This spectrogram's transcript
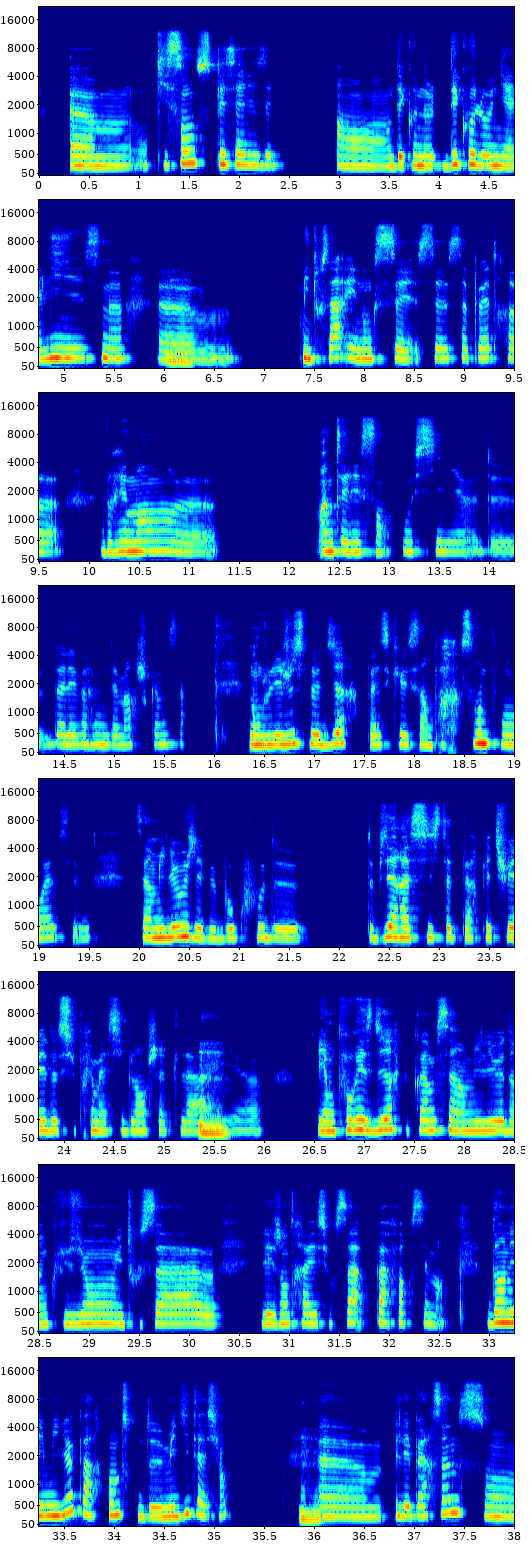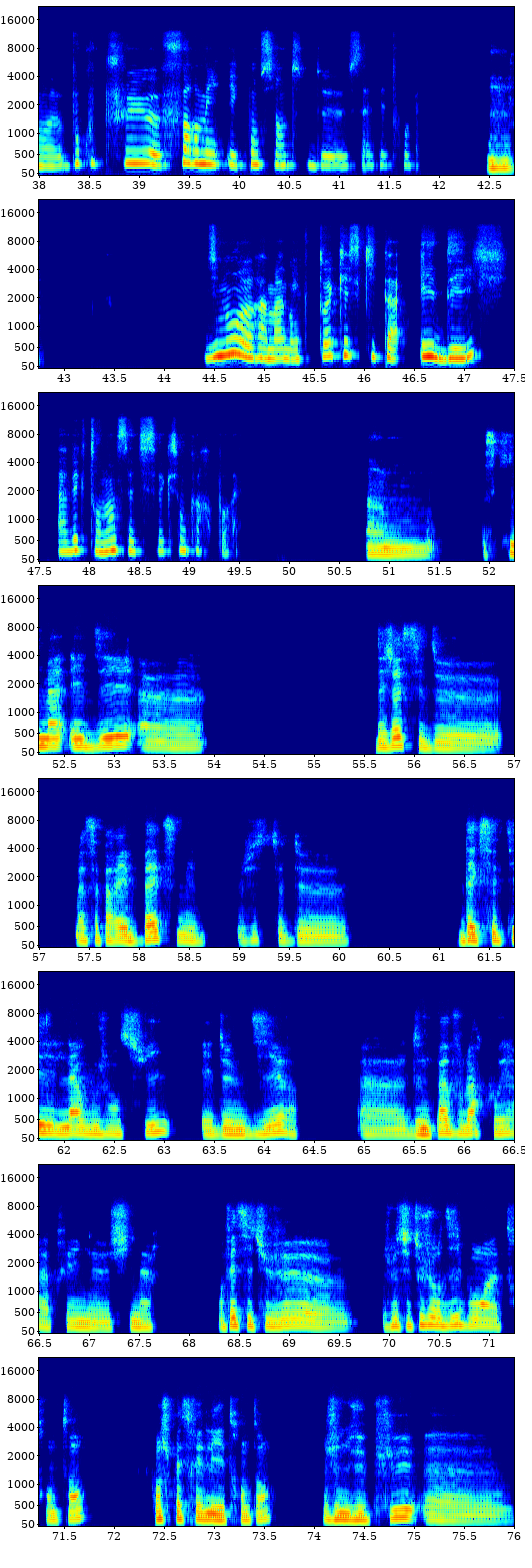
qui sont spécialisés en décolonialisme mmh. et tout ça. Et donc, c'est, ça peut être vraiment intéressant aussi euh, d'aller vers une démarche comme ça. Donc, je voulais juste le dire parce que c'est important pour moi. C'est un milieu où j'ai vu beaucoup de, de biais racistes être perpétués, de suprématie blanche être là. Mmh. Et, euh, et, on pourrait se dire que comme c'est un milieu d'inclusion et tout ça, euh, les gens travaillent sur ça. Pas forcément. Dans les milieux, par contre, de méditation, mmh. les personnes sont beaucoup plus formées et conscientes de ça, j'ai trouvé. Mmh. Dis-nous, euh, Rama, donc toi, qu'est-ce qui t'a aidé avec ton insatisfaction corporelle? Ce qui m'a aidé, euh, déjà, c'est de. Bah, ça paraît bête, mais juste de d'accepter là où j'en suis et de me dire euh, de ne pas vouloir courir après une chimère. En fait, si tu veux, je me suis toujours dit, bon, à 30 ans, quand je passerai les 30 ans, je ne veux plus euh,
